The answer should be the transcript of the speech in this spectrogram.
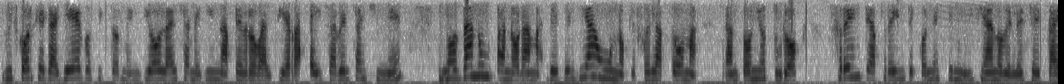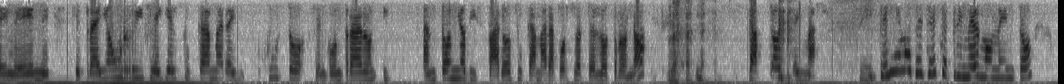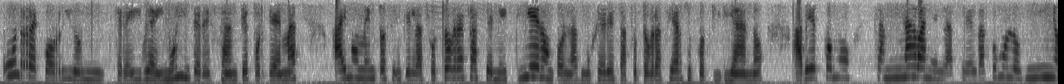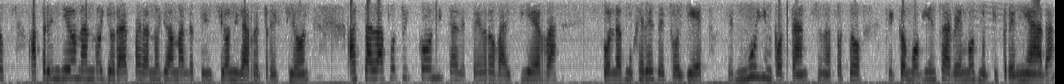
Luis Jorge Gallegos, Víctor Mendiola, Elsa Medina, Pedro Valtierra e Isabel Sanginés, nos dan un panorama desde el día uno que fue la toma de Antonio Turoc frente a frente con este miliciano del EZLN que traía un rifle y él su cámara y justo se encontraron y Antonio disparó su cámara, por suerte el otro, ¿no? Y captó esta imagen. Y Sí. tenemos desde ese primer momento un recorrido increíble y muy interesante porque además hay momentos en que las fotógrafas se metieron con las mujeres a fotografiar su cotidiano, a ver cómo caminaban en la selva, cómo los niños aprendieron a no llorar para no llamar la atención y la represión, hasta la foto icónica de Pedro Valtierra con las mujeres de Soyep, que es muy importante, es una foto que como bien sabemos multipremiada,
